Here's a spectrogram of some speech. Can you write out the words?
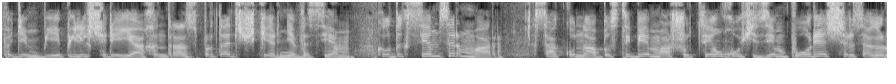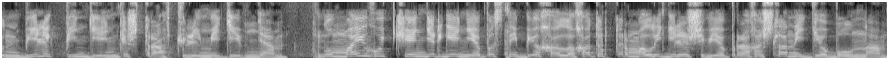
Падембе пилікшіре яхын транспорта тишкерне візем тем. Кылдыксем мар. Сакуна быстыбе маршрутсем хучизем пуря шырсагырын билік пингенге штраф тюлеме девня. Ну май хучендерге небысны бе халыха туртармалы келе живе прағашланы де болна.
